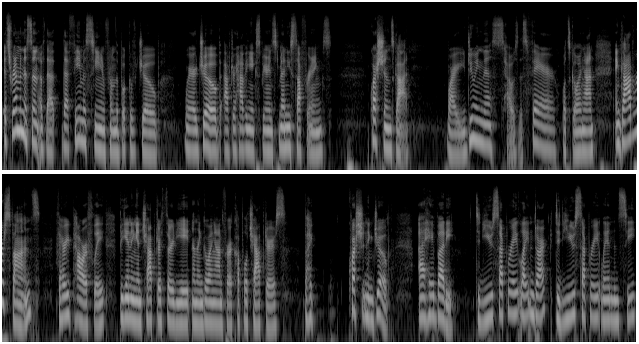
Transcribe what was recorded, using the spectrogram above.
It's reminiscent of that, that famous scene from the book of Job, where Job, after having experienced many sufferings, questions God. Why are you doing this? How is this fair? What's going on? And God responds very powerfully, beginning in chapter 38 and then going on for a couple chapters by questioning Job. Uh, hey, buddy, did you separate light and dark? Did you separate land and sea?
